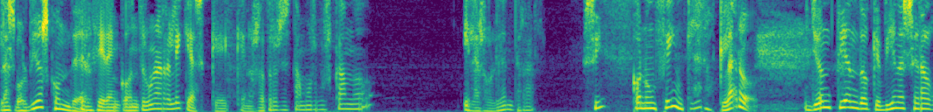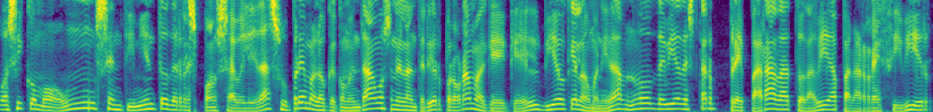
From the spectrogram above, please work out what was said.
Las volvió a esconder. Es decir, encontró unas reliquias que, que nosotros estamos buscando y las volvió a enterrar. Sí. Con un fin, claro. Claro yo entiendo que viene a ser algo así como un sentimiento de responsabilidad suprema, lo que comentábamos en el anterior programa, que, él vio que la humanidad no debía de estar preparada todavía para recibir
